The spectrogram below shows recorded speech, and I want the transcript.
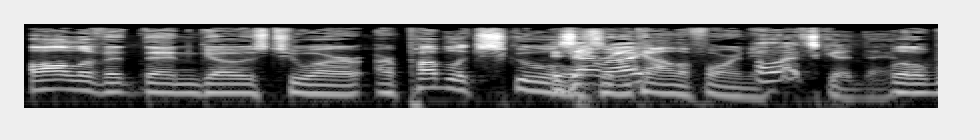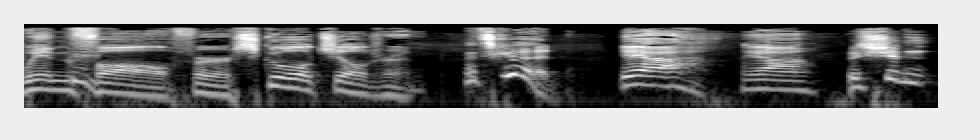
All of it then goes to our, our public schools right? in California. Oh, that's good then. little windfall for school children. That's good. Yeah, yeah. We shouldn't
